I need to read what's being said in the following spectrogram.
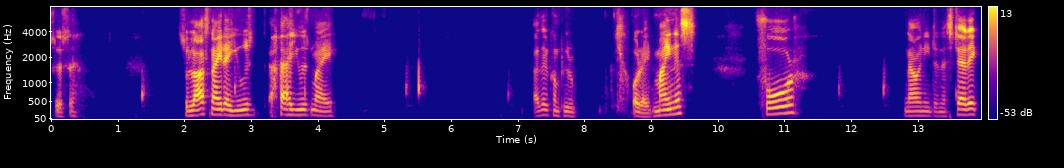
So, so last night I used I used my other computer. All right, minus four. Now I need an asterisk,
